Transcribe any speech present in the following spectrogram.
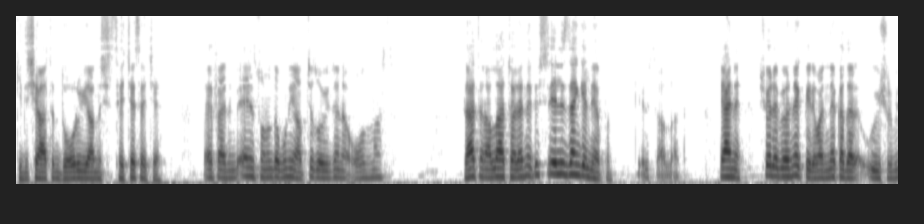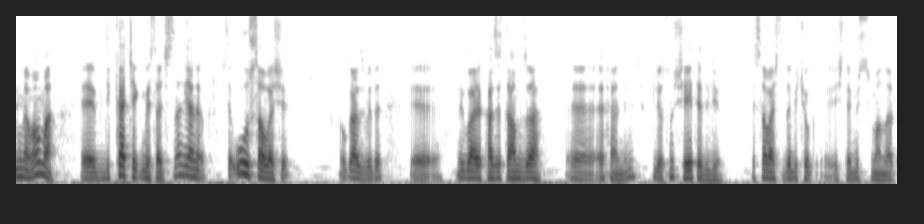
Gidişatın doğru yanlışı seçe seçe. Efendim en sonunda bunu yapacağız. O yüzden olmaz. Zaten allah Teala ne diyor? Siz elinizden geleni yapın. Gerisi Allah'tan. Yani şöyle bir örnek vereyim. Hani ne kadar uyuşur bilmem ama e, dikkat çekmesi açısından. Yani işte Uğuz Savaşı o gazvede e, mübarek Hazreti Hamza e, Efendimiz biliyorsunuz şehit ediliyor. E, savaşta da birçok e, işte Müslümanlar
